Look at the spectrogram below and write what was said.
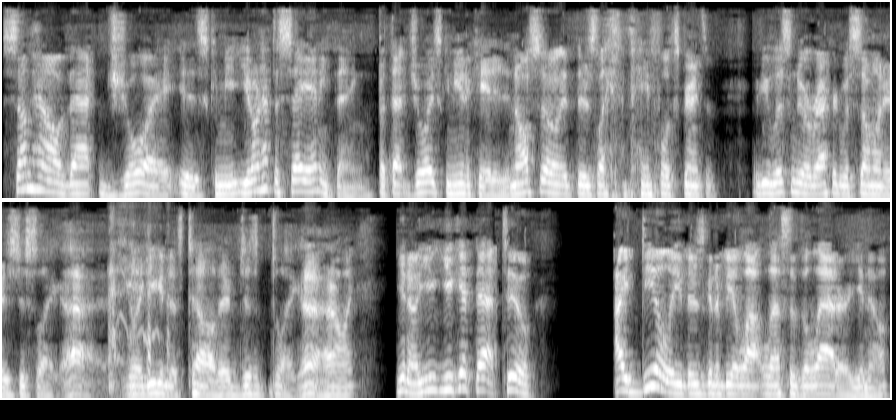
somehow that joy is commu- you don't have to say anything but that joy is communicated and also there's like the painful experience of if you listen to a record with someone who's just like ah like you can just tell they're just like ah, I don't like you know you, you get that too ideally there's going to be a lot less of the latter, you know.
